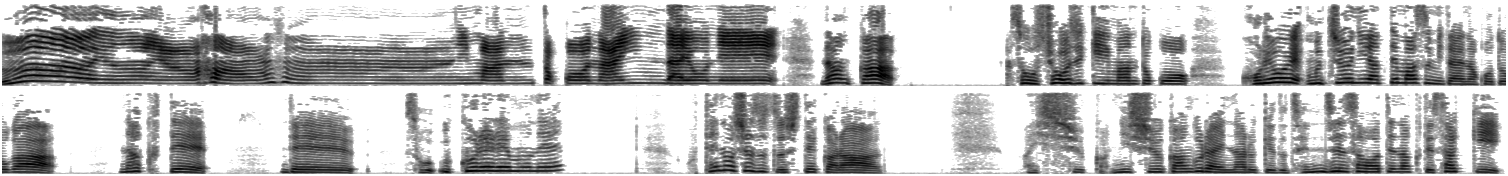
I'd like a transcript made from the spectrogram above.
うーん、いや、ふーん、今んとこないんだよね。なんか、そう、正直今んとこ、これを夢中にやってますみたいなことがなくて、で、そう、ウクレレもね、手の手術してから、まあ、一週間、二週間ぐらいになるけど全然触ってなくて、さっき、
